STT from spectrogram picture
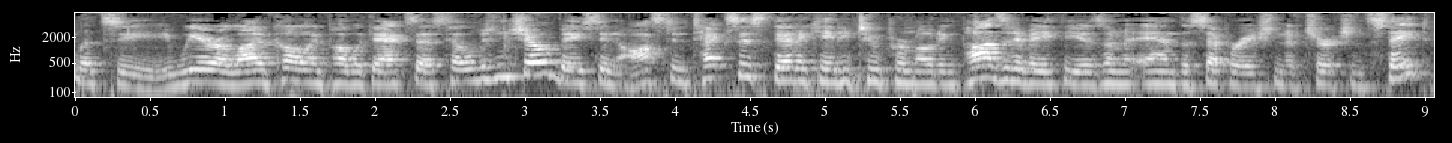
let's see. We are a live call-in public access television show based in Austin, Texas, dedicated to promoting positive atheism and the separation of church and state.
